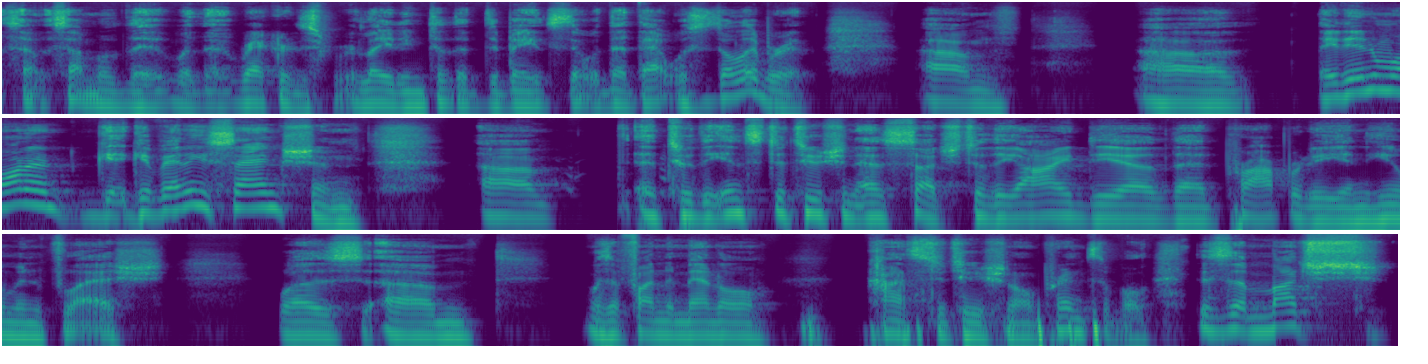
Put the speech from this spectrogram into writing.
some, some of the, the records relating to the debates that that, that was deliberate. Um, uh, they didn't want to give any sanction uh, to the institution as such, to the idea that property in human flesh was um, was a fundamental constitutional principle. This is a much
